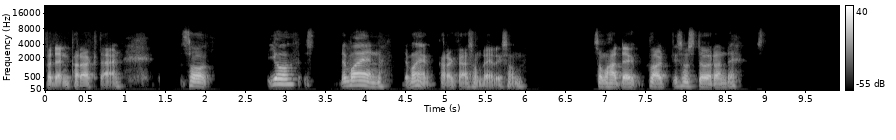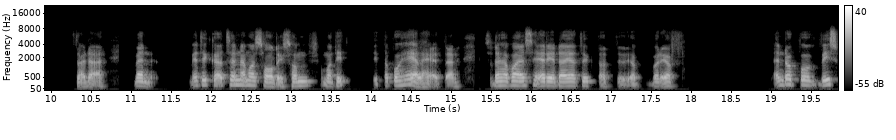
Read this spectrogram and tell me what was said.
för den karaktären. Så ja, det var en, det var en karaktär som det liksom som hade klart liksom störande där. Men jag tycker att sen när man såg liksom, om man tittar på helheten så det här var en serie där jag tyckte att jag började ändå på viss,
